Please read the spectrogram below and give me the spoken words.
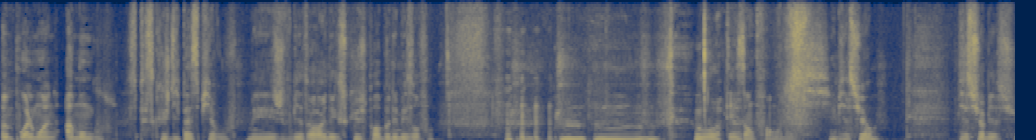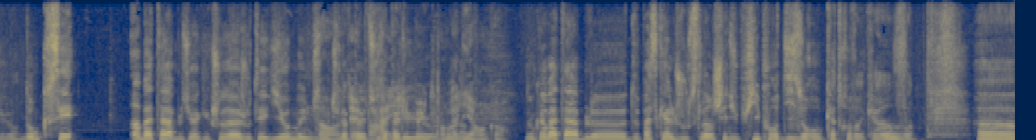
un poil moins à mon goût. C'est parce que je dis pas Spirou, mais je vais bientôt avoir une excuse pour abonner mes enfants. Voilà. Tes enfants, on a dit. Et Bien sûr. Bien sûr, bien sûr. Donc c'est imbattable. Tu as quelque chose à ajouter, Guillaume? Il me semble que tu l'as pas, pas lu. pas eu le temps voilà. de la lire encore. Donc imbattable euh, de Pascal Jousselin chez Dupuis pour 10,95€. Euh,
